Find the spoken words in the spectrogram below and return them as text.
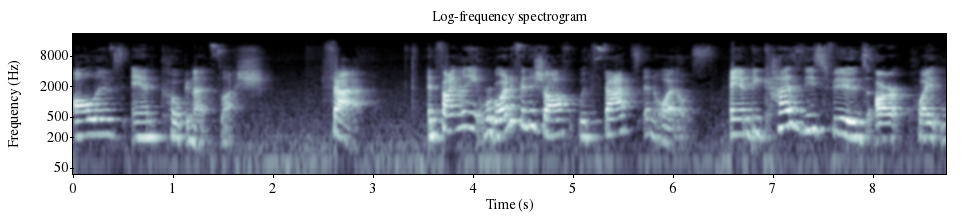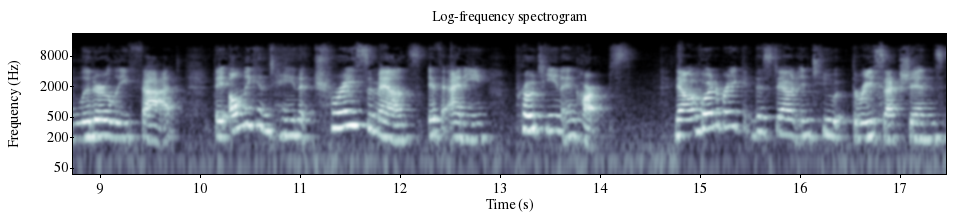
olives, and coconut flesh. Fat. And finally, we're going to finish off with fats and oils. And because these foods are quite literally fat, they only contain trace amounts, if any, protein and carbs. Now I'm going to break this down into three sections.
